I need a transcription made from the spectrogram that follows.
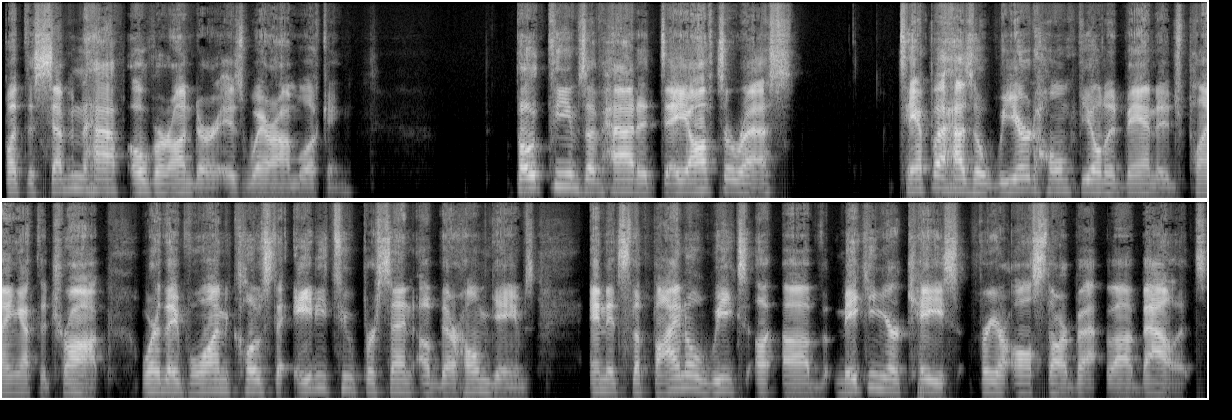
but the seven and a half over under is where I'm looking. Both teams have had a day off to rest. Tampa has a weird home field advantage playing at the Trop, where they've won close to 82% of their home games. And it's the final weeks of making your case for your all star ba- uh, ballots.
